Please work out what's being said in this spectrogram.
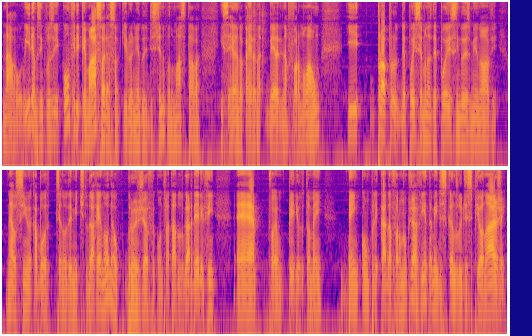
na Williams, inclusive com Felipe Massa, olha só que ironia do destino, quando Massa estava encerrando a carreira dele na Fórmula 1, e o próprio, depois, semanas depois, em 2009, né, o Sinho acabou sendo demitido da Renault, né, o Grosjean foi contratado no lugar dele, enfim, é, foi um período também bem complicado da Fórmula 1, que já vinha também de escândalo de espionagem,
